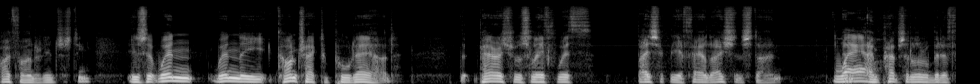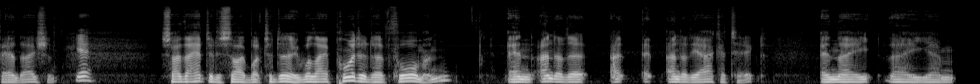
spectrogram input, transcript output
I find it interesting, is that when when the contractor pulled out, the parish was left with basically a foundation stone. and- Wow. and perhaps a little bit of foundation. Yeah. So they had to decide what to do. Well, they appointed a foreman, and under the uh, uh, under the architect, and they they um,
